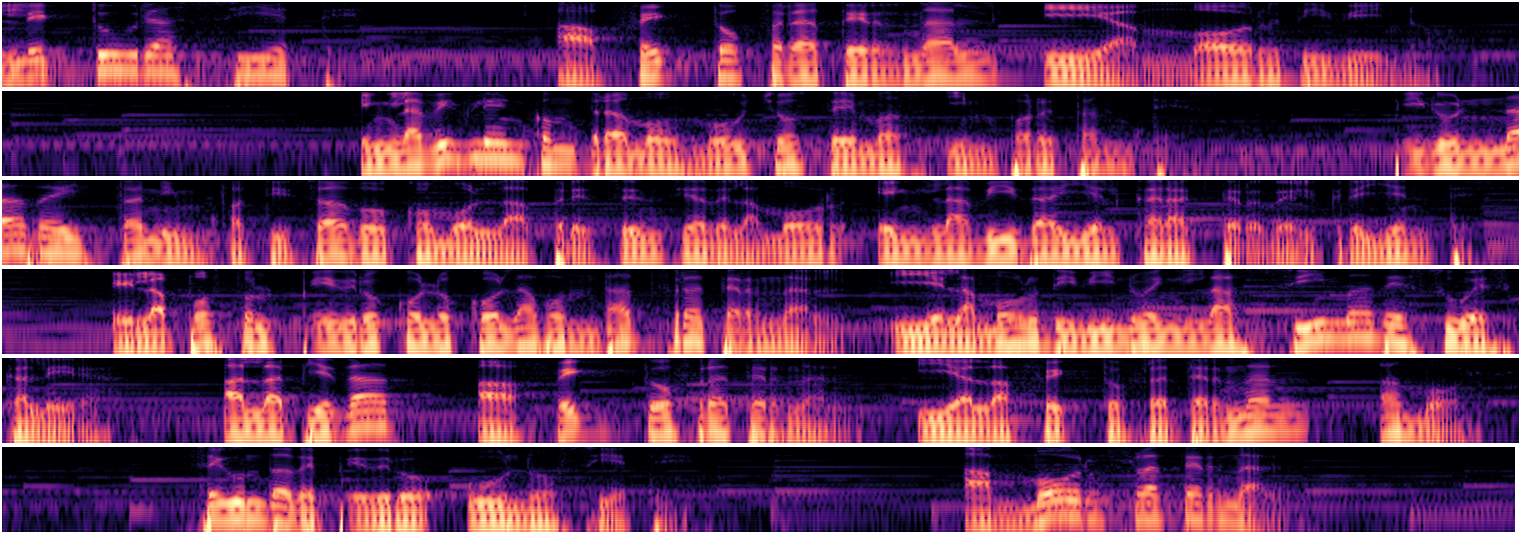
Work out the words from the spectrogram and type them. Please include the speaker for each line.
Speaker 1: Lectura 7. Afecto fraternal y amor divino. En la Biblia encontramos muchos temas importantes, pero nada es tan enfatizado como la presencia del amor en la vida y el carácter del creyente. El apóstol Pedro colocó la bondad fraternal y el amor divino en la cima de su escalera. A la piedad, afecto fraternal y al afecto fraternal, amor. Segunda de Pedro 1.7. Amor fraternal.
